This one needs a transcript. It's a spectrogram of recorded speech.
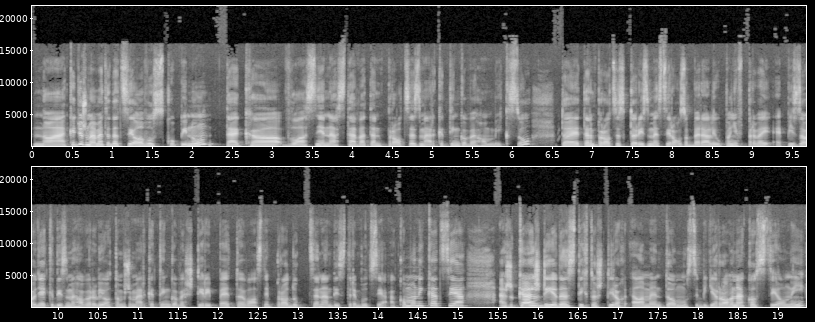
No a keď už máme teda cieľovú skupinu, tak e, vlastne nastáva ten proces marketingového mixu. To je ten proces, ktorý sme si rozoberali úplne v prvej epizóde, kedy sme hovorili o tom, že marketingové 4P to je vlastne produkt, cena, distribúcia a komunikácia a že každý jeden z týchto štyroch elementov musí byť rovnako silný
